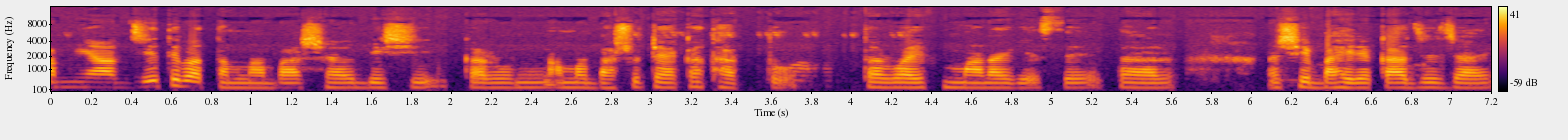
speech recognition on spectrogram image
আমি আর যেতে পারতাম না বাসায় বেশি, কারণ আমার বাসাটা একা থাকতো। তার ওয়াইফ মারা গেছে, তার, সে বাইরে কাজে যায়,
